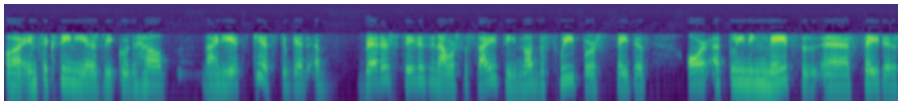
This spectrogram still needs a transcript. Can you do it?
uh, in 16 years, we could help 98 kids to get a better status in our society, not the sweeper status or a cleaning maid uh, status,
